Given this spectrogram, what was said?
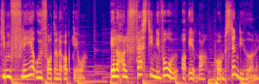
Giv dem flere udfordrende opgaver, eller hold fast i niveauet og ændre på omstændighederne.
